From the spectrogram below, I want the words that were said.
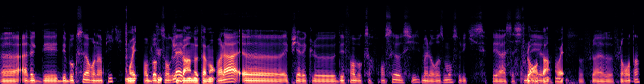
euh, avec des, des boxeurs olympiques Oui, en boxe Cu- anglaise. cubain notamment. Voilà, euh, et puis avec le défunt boxeur français aussi, malheureusement, celui qui s'est fait assassiner. Florentin, ouais. euh, Fl- euh, Florentin.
